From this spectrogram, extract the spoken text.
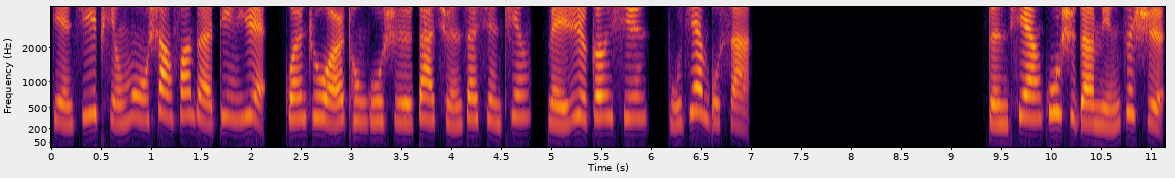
点击屏幕上方的订阅，关注儿童故事大全在线听，每日更新，不见不散。本片故事的名字是《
